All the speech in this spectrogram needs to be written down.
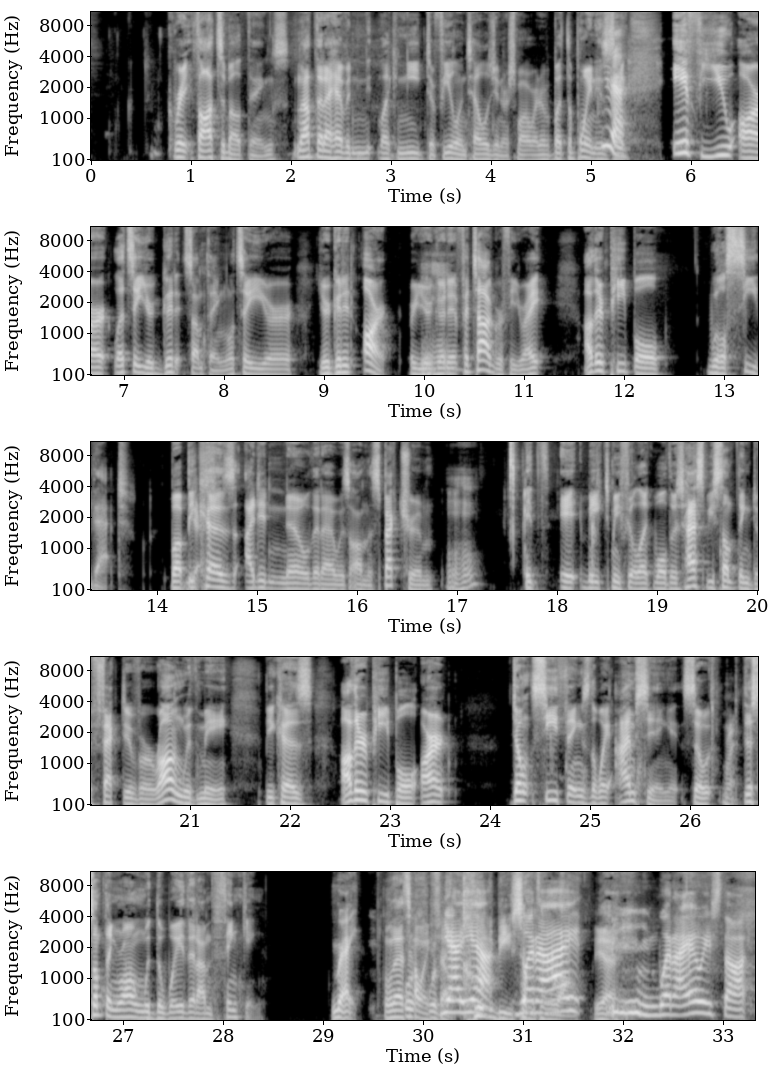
great thoughts about things not that i have a like need to feel intelligent or smart or whatever but the point is Yeah. like if you are let's say you're good at something let's say you're you're good at art or you're good Mhm. at photography right other people will see that but Yes. because i didn't know that i was on the spectrum Mm-hmm. it's it makes me feel like well there has to be something defective or wrong with me because other people aren't don't see things the way i'm seeing it so Right. there's something wrong with the way that i'm thinking right. well that's how i Or- or felt Yeah, could yeah. be What I. Yeah. what I always thought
